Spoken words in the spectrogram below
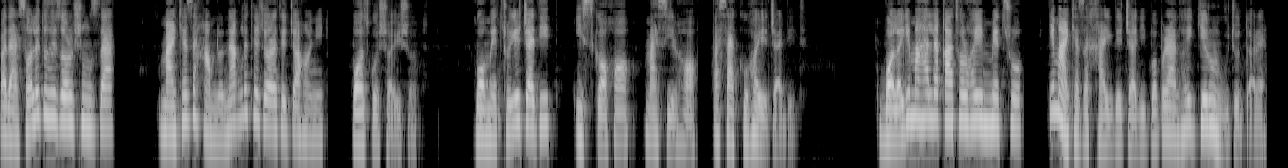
و در سال 2016 مرکز حمل و نقل تجارت جهانی بازگشایی شد با متروی جدید ایستگاهها، مسیرها و سکوهای جدید. بالای محل قطارهای مترو یه مرکز خرید جدید با برندهای گرون وجود داره.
